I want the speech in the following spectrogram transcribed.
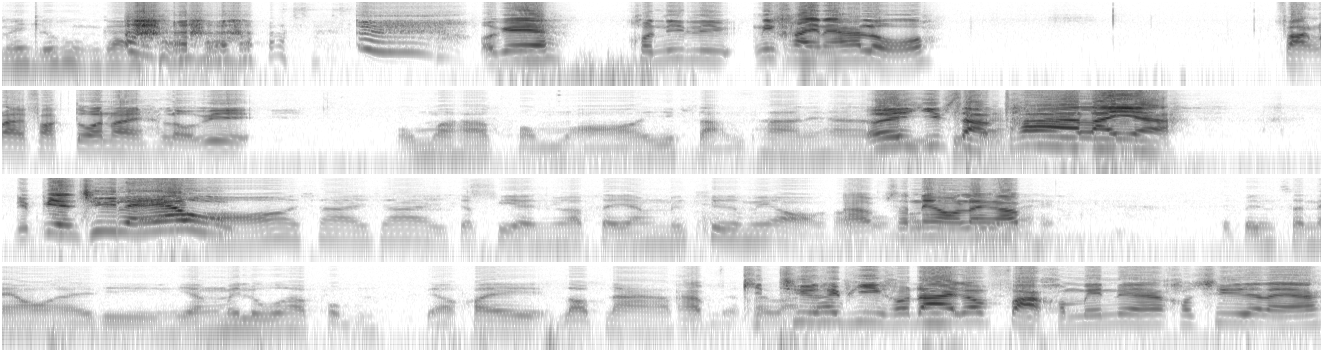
ไม่รู้เหมือนกัน โอเค คนนี้รีนี่ใครนะฮัลโหล ฝากหน่อยฝากตัวหน่อยฮัลโหลพี่ ผมอะครับ ผมอ๋อยี่สิบสามท่านะฮะเอ้ยยี่สามท่าอะไรอะ เดี๋ยวเปลี่ยนชื่อแล้ว อ๋อใช่ใช่จะเปลี่ยนอยู่ครับ แต่ยังนึกชื่อไม่ออกคครัรับบผมสแนลอะไรครับ จะเป็นสแนลอะไรดี ยังไม่รู้ครับ ผม เดี๋ยวค่อยรอบหน้าครับครับผมเยวคิดยว่าชื่อให้พี่เขาได้ก็ฝากคอมเมนต์ด้วยนะเขาชื่ออะไรนะ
